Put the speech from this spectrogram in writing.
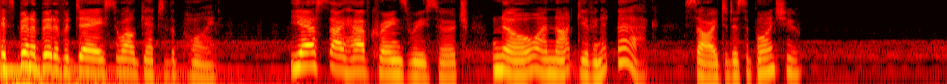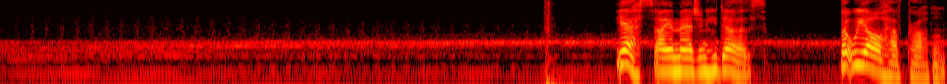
It's been a bit of a day, so I'll get to the point. Yes, I have Crane's research. No, I'm not giving it back. Sorry to disappoint you. Yes, I imagine he does. But we all have problems.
